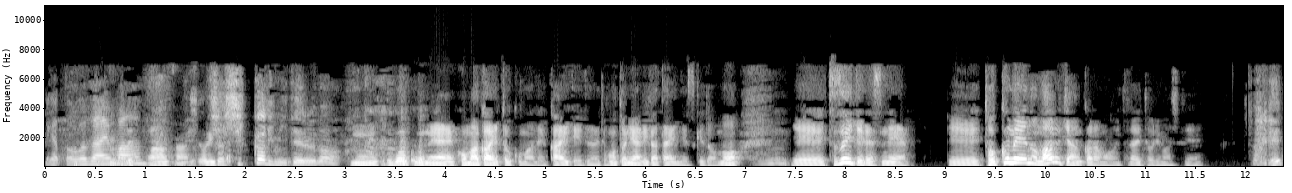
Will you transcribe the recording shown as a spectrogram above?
りがとうございます。ワンさん、めっちゃしっかり似てるな。うん、すごくね、細かいとこまで書いていただいて本当にありがたいんですけども、うんえー続いてですね、えー匿名のまるちゃんからもいただいておりまして、あれ？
